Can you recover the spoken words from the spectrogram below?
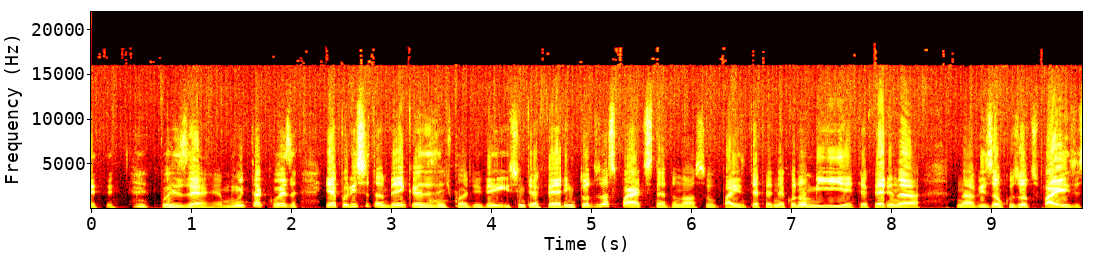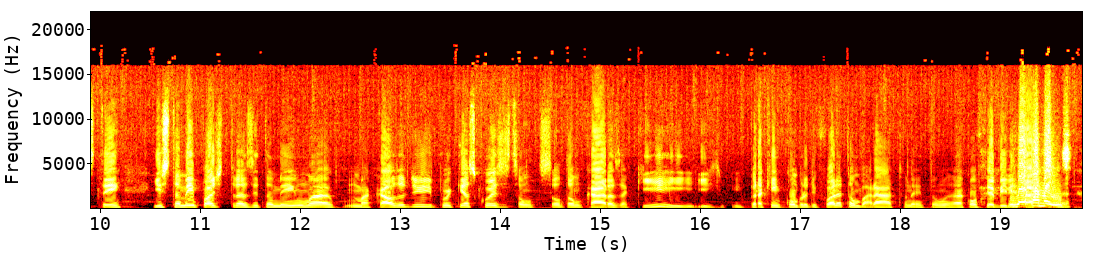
pois é, é muita coisa. E é por isso também que às vezes a gente pode ver, isso interfere em todas as partes né, do nosso país, interfere na economia, interfere na, na visão que os outros países têm. Isso também pode trazer também uma, uma causa de por que as coisas são, são tão caras aqui e, e, e para quem compra de fora é tão barato, né? Então a confiabilidade. Exatamente. Né?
